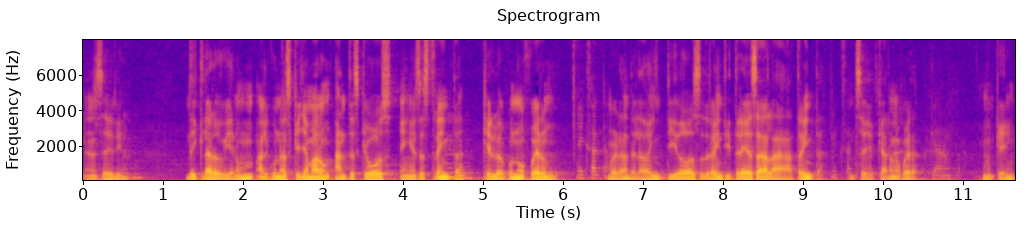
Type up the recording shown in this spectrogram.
¿En serio? De claro, hubieron algunas que llamaron antes que vos en esas 30, que luego no fueron. Exactamente. ¿Verdad? De la 22, de la 23 a la 30. Se quedaron afuera. Quedaron afuera. Ok.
